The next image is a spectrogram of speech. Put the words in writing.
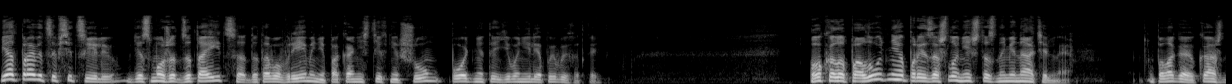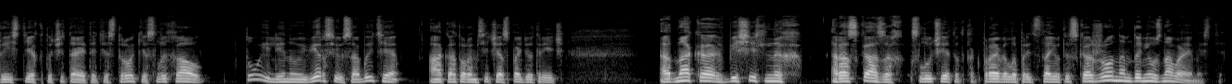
и отправится в Сицилию, где сможет затаиться до того времени, пока не стихнет шум, поднятый его нелепой выходкой. Около полудня произошло нечто знаменательное. Полагаю, каждый из тех, кто читает эти строки, слыхал ту или иную версию события, о котором сейчас пойдет речь. Однако в бесчисленных рассказах случай этот, как правило, предстает искаженным до неузнаваемости,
